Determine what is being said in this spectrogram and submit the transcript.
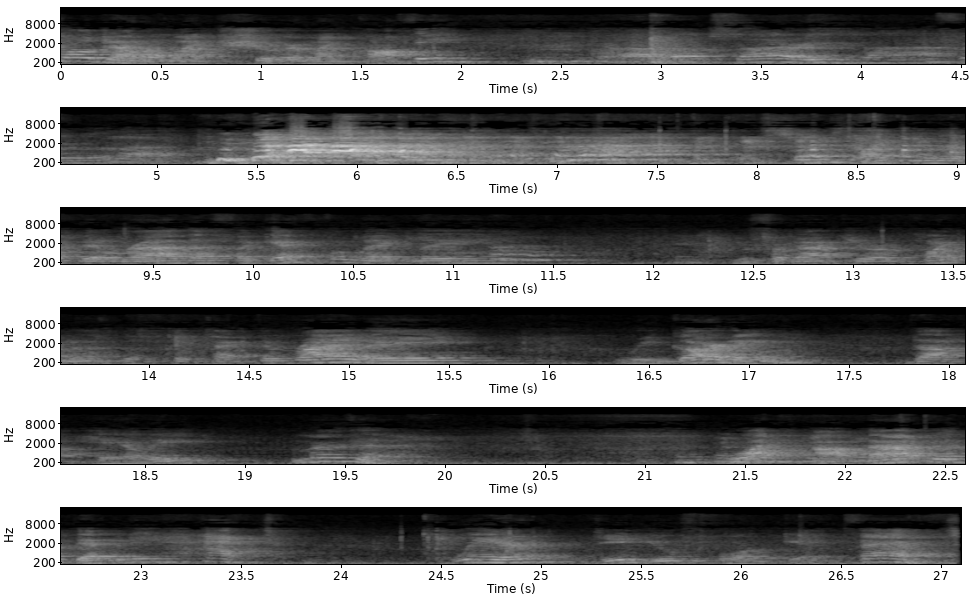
told you I don't like sugar in my coffee. Oh, I'm sorry, I forgot. It seems like you have been rather forgetful lately. You forgot your appointment with Detective Riley regarding the Haley murder. What about your deputy hat? Where did you forget that?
